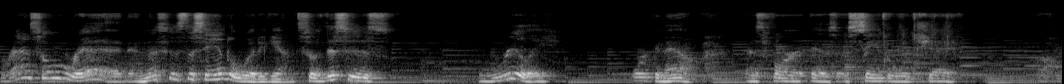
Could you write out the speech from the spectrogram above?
Proraso Red. And this is the sandalwood again. So this is really working out as far as a sandalwood shave. Oh.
